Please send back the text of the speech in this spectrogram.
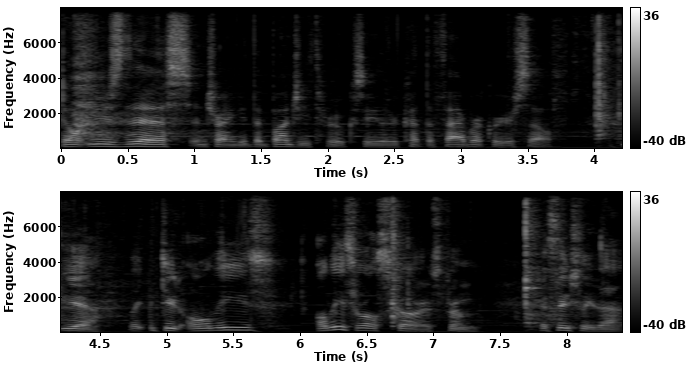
Don't use this and try and get the bungee through because you either cut the fabric or yourself. Yeah, like dude, all these, all these are all scars from essentially that.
